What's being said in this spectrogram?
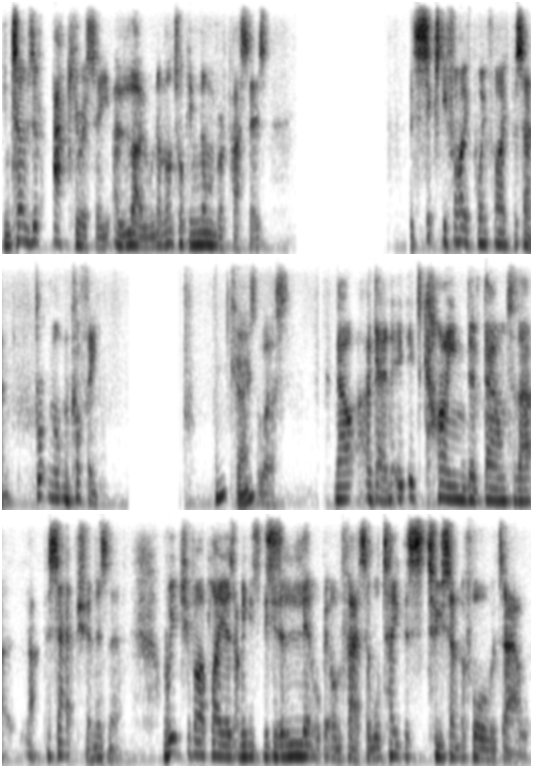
In terms of accuracy alone, I'm not talking number of passes, with 65.5%. Brooke Norton Cuffy okay is the worst. Now, again, it, it's kind of down to that, that perception, isn't it? Which of our players, I mean, this, this is a little bit unfair, so we'll take this two centre forwards out.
